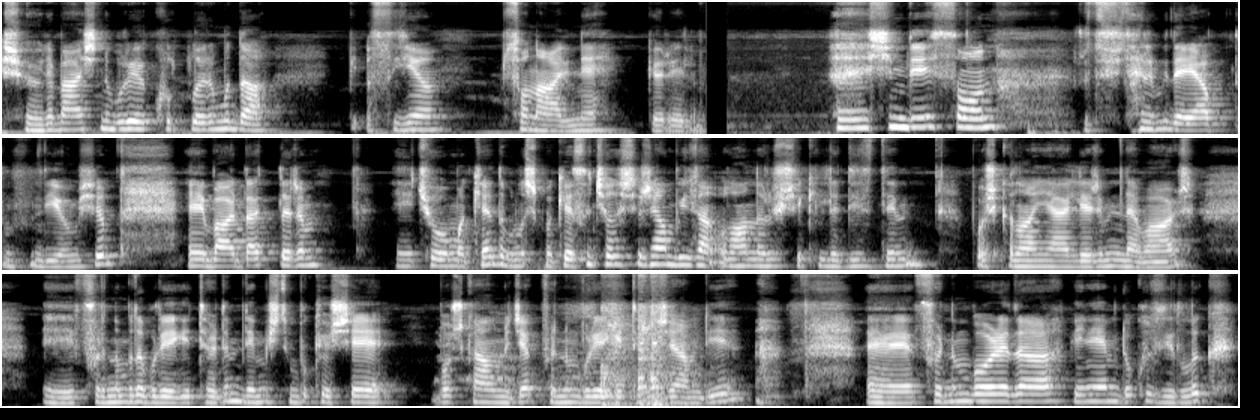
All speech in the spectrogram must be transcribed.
Şöyle ben şimdi buraya kulplarımı da bir ısıyım son haline görelim. Ee, şimdi son rütuşlarımı da yaptım diyormuşum. Ee, bardaklarım e, çoğu makinede bulaşık makinesini çalıştıracağım. Bu yüzden olanları şu şekilde dizdim. Boş kalan yerlerim de var. E, fırınımı da buraya getirdim. Demiştim bu köşeye boş kalmayacak. Fırınımı buraya getireceğim diye. E, fırınım bu arada benim 9 yıllık.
